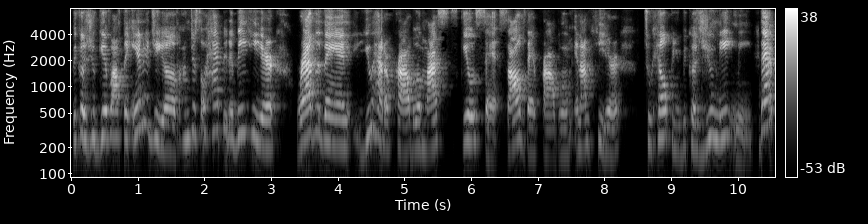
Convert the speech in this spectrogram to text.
because you give off the energy of, I'm just so happy to be here, rather than you had a problem. My skill set solves that problem, and I'm here to help you because you need me. That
